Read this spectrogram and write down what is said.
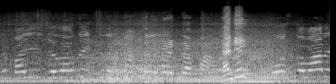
ਤੇ ਬਾਈ ਜਦੋਂ ਉਹਦੇ ਇੱਕ ਦਿਨ ਰੱਖ ਲੈਣਾ ਆਪਾਂ ਹਾਂਜੀ? ਉਸ ਤੋਂ ਬਾਅਦ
